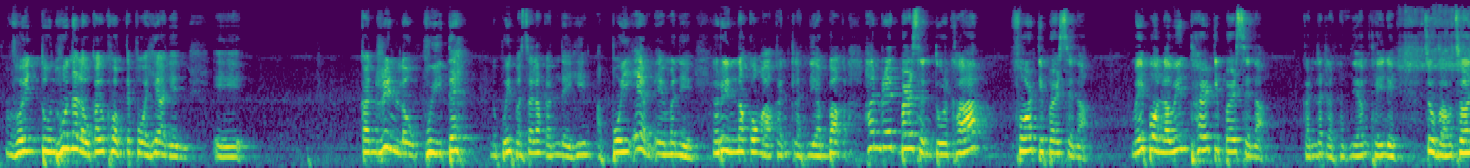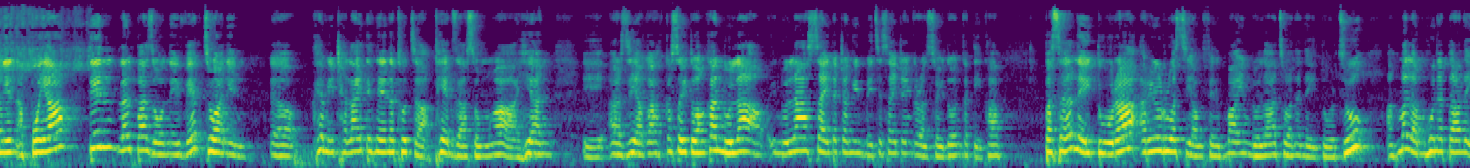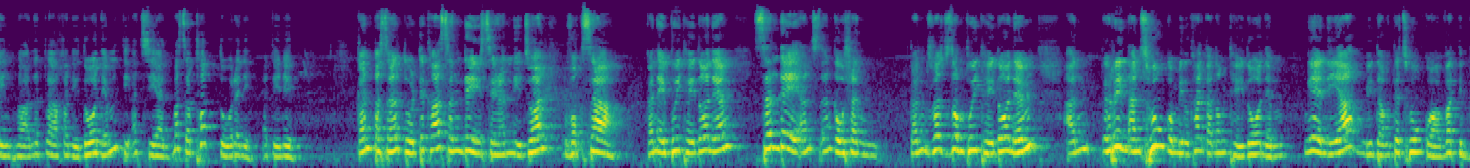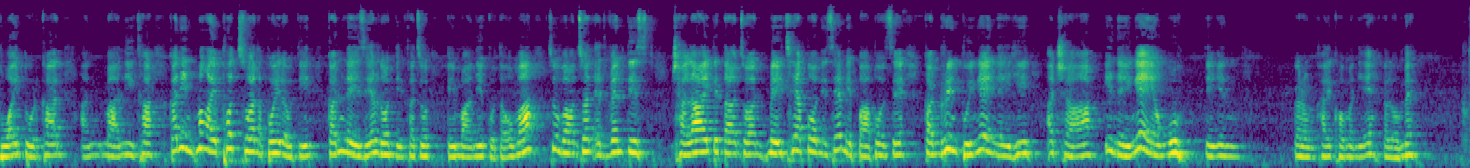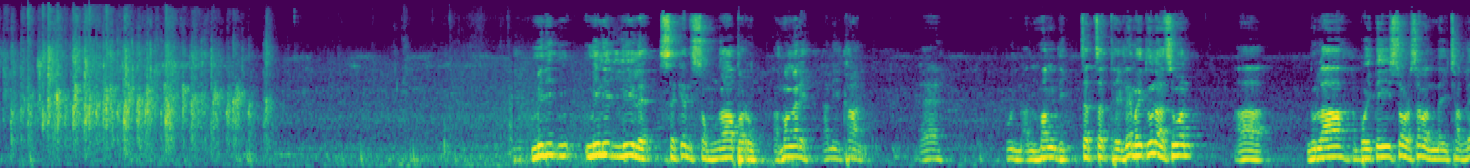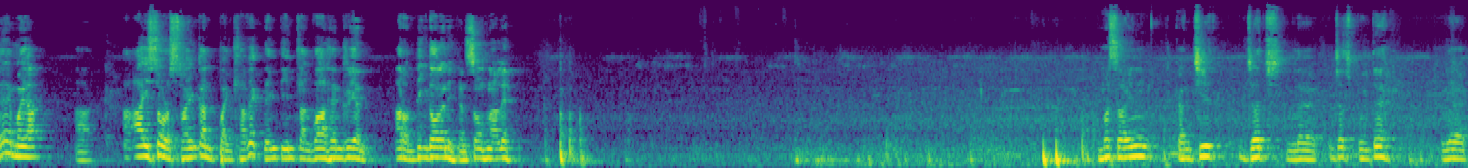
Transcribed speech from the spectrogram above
với tun hôn na lâu cao khom te po hianin e kan rin lo pui te no pui pasala kan nei hi à, a poi em em ani rin na konga kan tla niam bạc. 100% tur khá 40% a mai pon lawin 30% a kan la tla niam thế thei ni chu wang chuanin a poya tin lalpa zo nei vek chuanin Ờ, khemi thalai te ne na thu cha phek za sum nga, hian e arzia ka ka soi tuang khan nula nula sai ta changin me che sai teng karon soi don ka ti kha. Pasal nei tura aril ruwa siam fel mai nula chuan nei tur chu, a hmalam huna ta na in nga na tla ka ni do nem ti achian ma sa phot tur ani ati ni. Kan pasal tur te kha, sunday seran ni chuan, voksa, kan ei pui thei do em. Sunday an an ko shan kan zom pui thei do em an rin an chung ko mil khan kanom thei do nem. Nge nia mi dang te chung ko wat buai tur khan an mani kha. Kanin mangai phot chuan a poi lo tin, kan nei zel don ti kha chu ke mani ko ta oma chu wang chuan adventist chalai te ta chuan mei che po ni se mi pa po se, kan rin pui nge nei hi, a cha i nei nge yang u ti in karong khai khom ani e kalome minute minute li le second som nga paru. Amangare ani khan. Eh un, an mang dik chat chat thei le mai tu na chuan a ah, nula boite sor saron nei chan le maya a. Ah, Ai sor sain kan pai thavek teng tin tlang wa henrian aron ding don ani, kan som na le. Masain kan chi judge le, judge puite le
